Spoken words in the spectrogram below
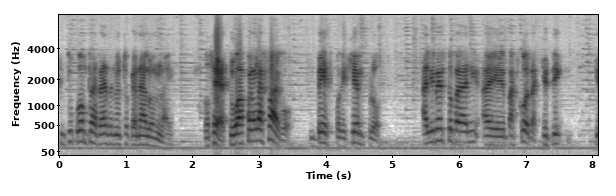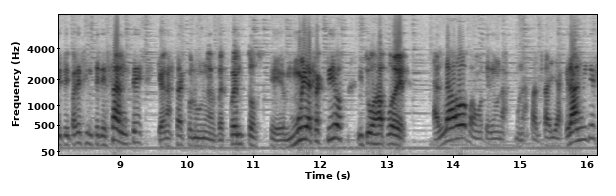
si tú compras a través de nuestro canal online. O sea, tú vas para la FAGO, ves, por ejemplo, alimentos para eh, mascotas que te, que te parece interesante, que van a estar con unos descuentos eh, muy atractivos y tú vas a poder, al lado vamos a tener unas, unas pantallas grandes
